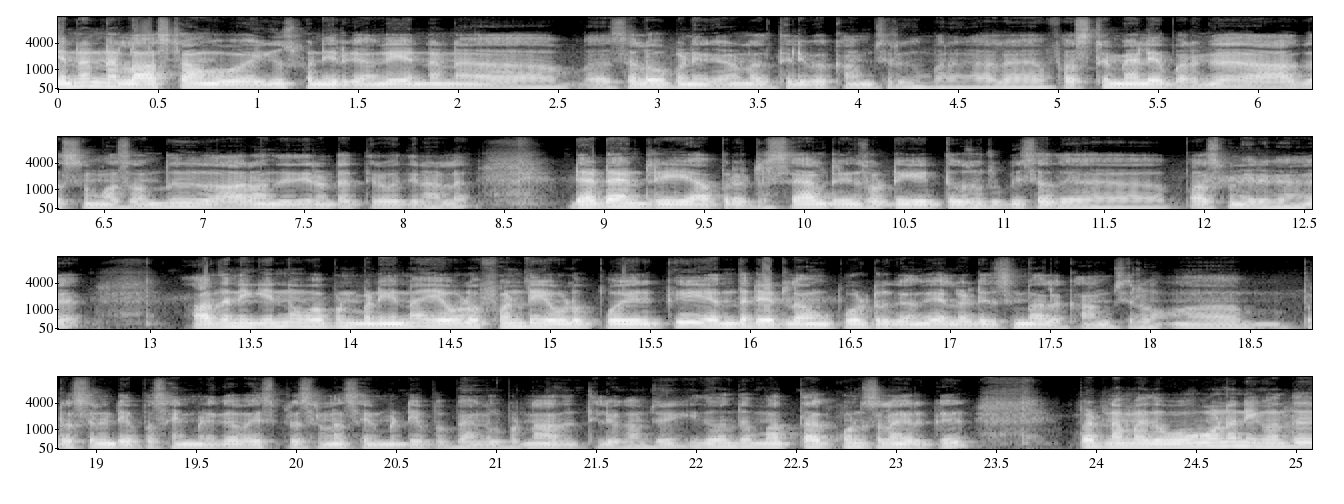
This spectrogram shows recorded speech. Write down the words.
என்னென்ன லாஸ்ட்டாக அவங்க யூஸ் பண்ணியிருக்காங்க என்னென்ன செலவு பண்ணியிருக்காங்கன்னு அது தெளிவாக காமிச்சிருக்கும் பாருங்கள் அதில் ஃபஸ்ட்டு மேலே பாருங்கள் ஆகஸ்ட் மாதம் வந்து ஆறாம் தேதி ரெண்டாயிரத்தி இருபத்தி நாலில் டேட்டா என்ட்ரி ஆப்ரேட்டர் சேலரின்னு சொல்லிட்டு எயிட் தௌசண்ட் ருபீஸ் அதை பாஸ் பண்ணியிருக்காங்க. அதை நீங்கள் இன்னும் ஓப்பன் பண்ணிங்கன்னா எவ்வளோ ஃபண்டு எவ்வளோ போயிருக்கு எந்த டேட்டில் அவங்க போட்டிருக்காங்க எல்லா டேட்ஸுமே அதில் காமிச்சிரும். பிரசிடென்ட் எப்போ சைன் பண்ணியிருக்க வைஸ் பிரசிடென்ட்லாம் சைன் பண்ணி எப்போ பேங்கில் பண்ணால் அது தெளிவாக காமிச்சிரும். இது வந்து மற்ற அக்கௌண்ட்ஸ்லாம் இருக்குது பட் நம்ம இது ஒவ்வொன்றும் நீங்கள் வந்து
